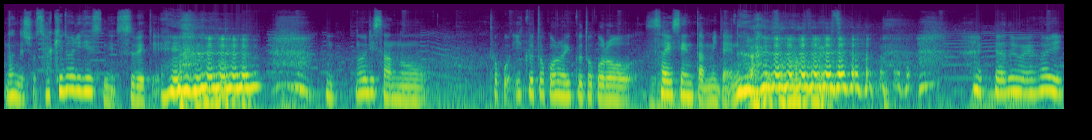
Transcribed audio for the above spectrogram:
うなんでしょう先取りですねすべて。うん。のりさんのとこ行くところ行くところ最先端みたいな、いやでもやはり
